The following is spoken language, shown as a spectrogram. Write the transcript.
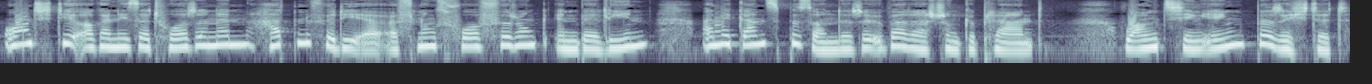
Und die Organisatorinnen hatten für die Eröffnungsvorführung in Berlin eine ganz besondere Überraschung geplant. Wang Qingying berichtet.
